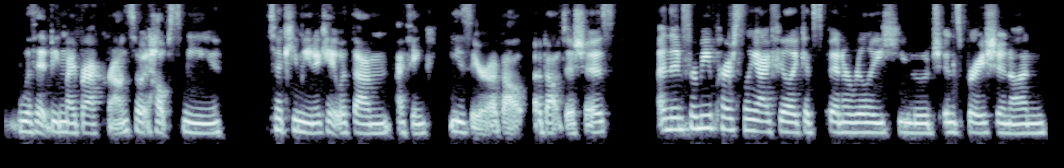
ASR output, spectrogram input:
with it being my background. So it helps me to communicate with them, I think, easier about about dishes. And then for me personally, I feel like it's been a really huge inspiration on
